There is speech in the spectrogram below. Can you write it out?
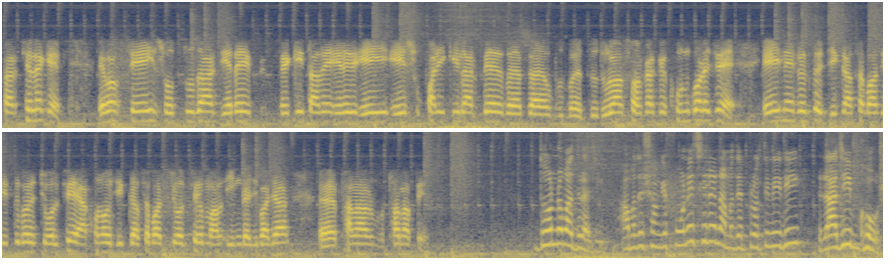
তার ছেলেকে এবং সেই শত্রুতার জেরে থেকে তাদের এই এই সুপারি কিলারদের দুলাল সরকারকে খুন করেছে? এই নিয়ে কিন্তু জিজ্ঞাসাবাদ ইতিমধ্যে চলছে এখনও জিজ্ঞাসাবাদ চলছে ইংরেজবাজার আহ, থানার থানাতে। ধন্যবাদ রাজীব। আমাদের সঙ্গে ফোনে ছিলেন আমাদের প্রতিনিধি রাজীব ঘোষ।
